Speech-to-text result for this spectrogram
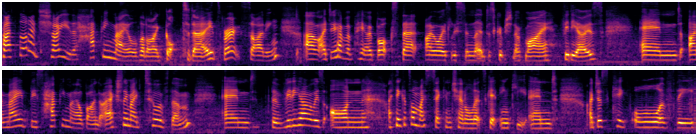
So I thought I'd show you the happy mail that I got today. It's very exciting. Um, I do have a PO box that I always list in the description of my videos and I made this happy mail binder. I actually made two of them and the video is on, I think it's on my second channel, Let's Get Inkie, and I just keep all of the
